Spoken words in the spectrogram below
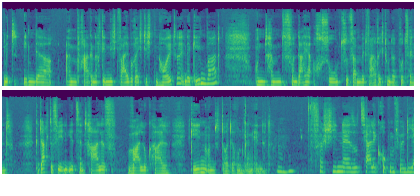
mit eben der ähm, Frage nach den nicht wahlberechtigten heute in der Gegenwart und haben das von daher auch so zusammen mit Wahlrecht 100 Prozent gedacht, dass wir in ihr zentrales Wahllokal gehen und dort der Rundgang endet. Mhm. Verschiedene soziale Gruppen, für die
